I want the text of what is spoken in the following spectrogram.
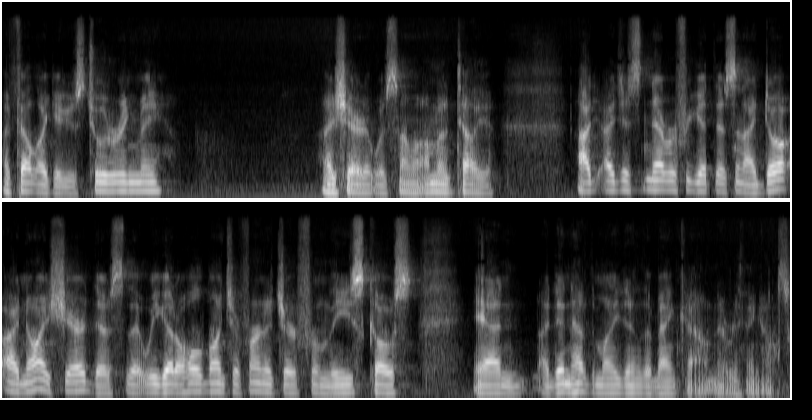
I felt like He was tutoring me? I shared it with someone. I'm going to tell you. I, I just never forget this, and I do. I know I shared this that we got a whole bunch of furniture from the East Coast, and I didn't have the money into the bank account and everything else.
